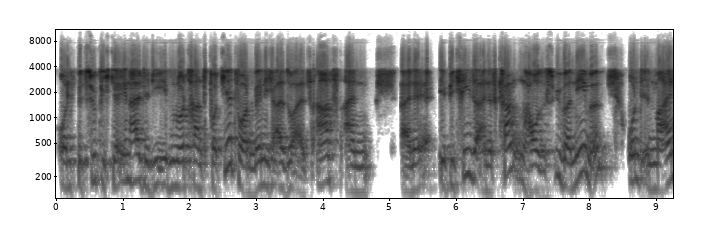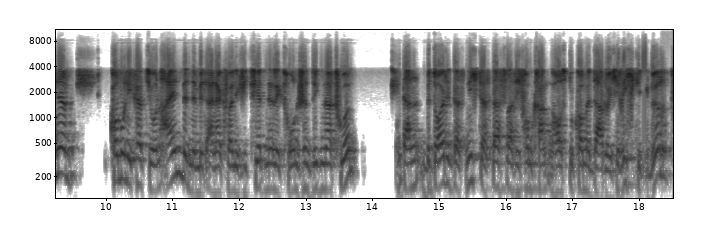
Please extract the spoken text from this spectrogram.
Und bezüglich der Inhalte, die eben nur transportiert wurden, wenn ich also als Arzt ein, eine Epikrise eines Krankenhauses übernehme und in meine Kommunikation einbinde mit einer qualifizierten elektronischen Signatur, dann bedeutet das nicht, dass das, was ich vom Krankenhaus bekomme, dadurch richtig wird.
